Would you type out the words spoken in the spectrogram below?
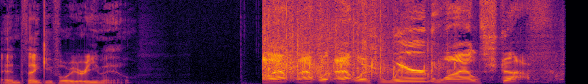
And thank you for your email. Well, that, that, was, that was weird, wild stuff.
